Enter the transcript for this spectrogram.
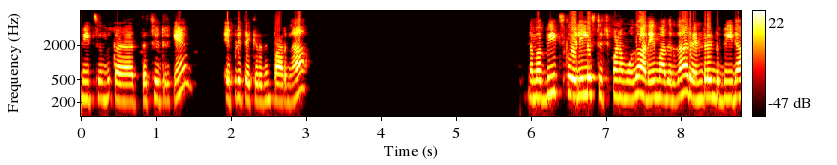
பீட்ஸ் வந்து தைச்சிட்டு இருக்கேன். எப்படி தைக்கிறதுன்னு பாருங்க. நம்ம பீட்ஸ்க்கு வெளியில ஸ்டிச் பண்ணும் போதும் அதே மாதிரி தான் ரெண்டு ரெண்டு பீடா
